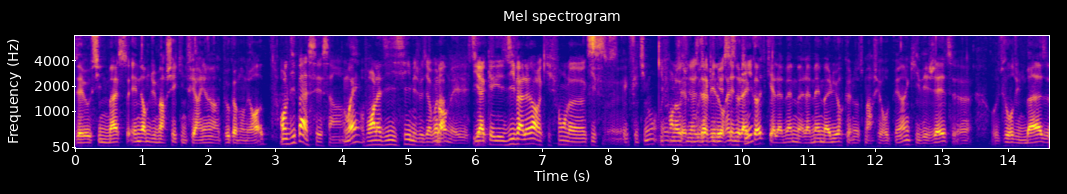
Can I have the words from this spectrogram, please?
Vous avez aussi une masse énorme du marché qui ne fait rien, un peu comme en Europe. On le dit pas assez, ça. hein. Ouais. Enfin, on l'a dit ici, mais je veux dire, voilà. Non, mais Il y a c'est- 10 valeurs qui font le. Qui, effectivement, qui oui. font la hausse vous avez, le reste de la cote qui a la même, la même allure que notre marché européen, qui végète euh, autour d'une base.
